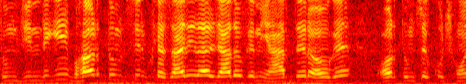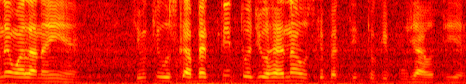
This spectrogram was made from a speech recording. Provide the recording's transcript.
तुम ज़िंदगी भर तुम सिर्फ़ खेसारी लाल यादव के निहारते रहोगे और तुमसे कुछ होने वाला नहीं है, क्योंकि उसका व्यक्तित्व जो है ना, उसके व्यक्तित्व की पूजा होती है।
